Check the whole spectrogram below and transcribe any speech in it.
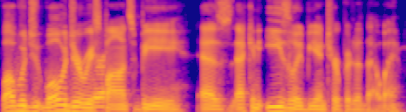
What would you what would your response be as that can easily be interpreted that way?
